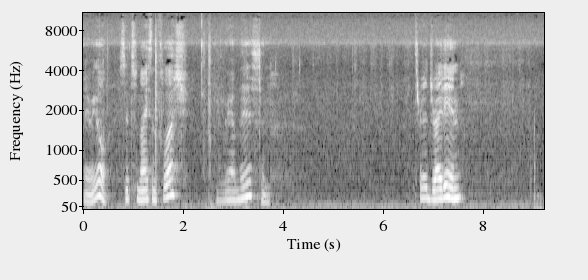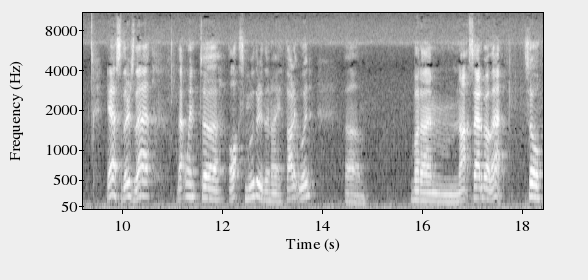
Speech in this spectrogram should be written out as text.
There we go. Sits nice and flush. Grab this and threads right in. Yeah, so there's that. That went uh, a lot smoother than I thought it would. Um, but I'm not sad about that. So,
